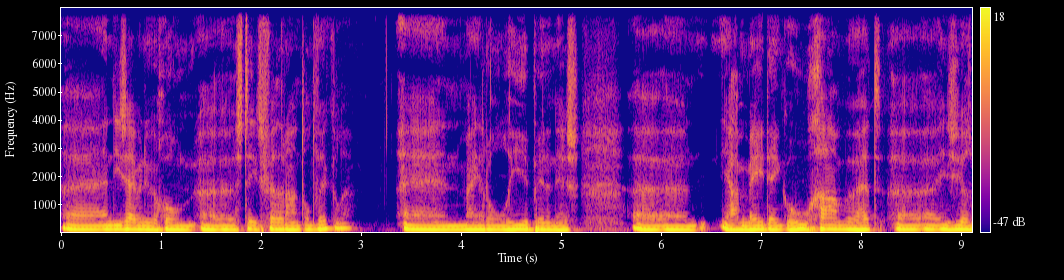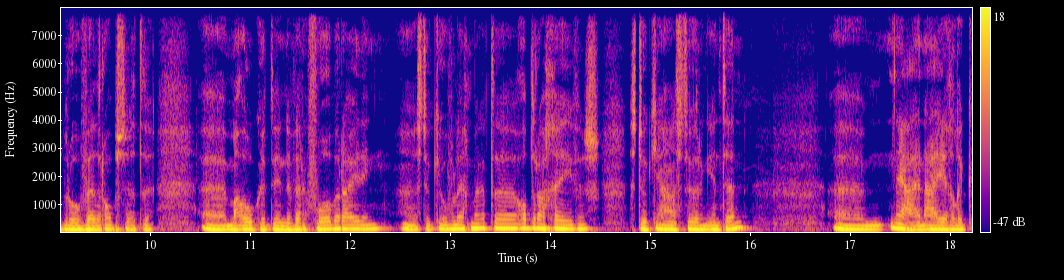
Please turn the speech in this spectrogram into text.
en die zijn we nu gewoon steeds verder aan het ontwikkelen. En mijn rol hier binnen is uh, ja, meedenken hoe gaan we het uh, ingenieursbureau verder opzetten. Maar ook het in de werkvoorbereiding. een stukje overleg met opdrachtgevers. Een stukje aansturing intern. Ehm, ja, en eigenlijk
